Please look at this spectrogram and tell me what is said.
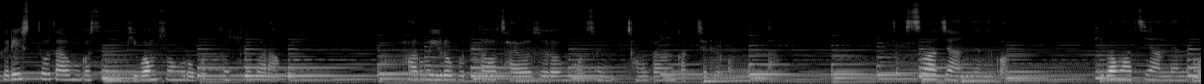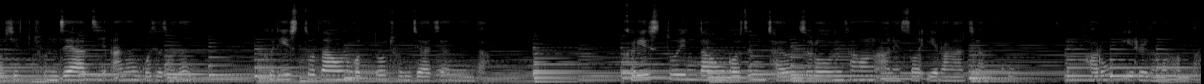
그리스도다운 것은 비범성으로부터 출발하고 바로 이로부터 자연스러운 것은 정당한 가치를 얻는다. 특수하지 않는 것, 비범하지 않는 것이 존재하지 않은 곳에서는 그리스도다운 것도 존재하지 않는다. 그리스도인다운 것은 자연스러운 상황 안에서 일어나지 않고 바로 이를 넘어선다.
